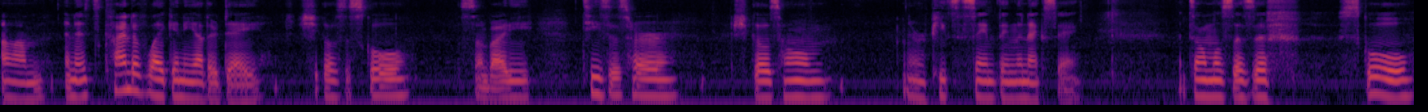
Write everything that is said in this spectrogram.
um, and it's kind of like any other day. She goes to school, somebody teases her, she goes home, and repeats the same thing the next day. It's almost as if school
